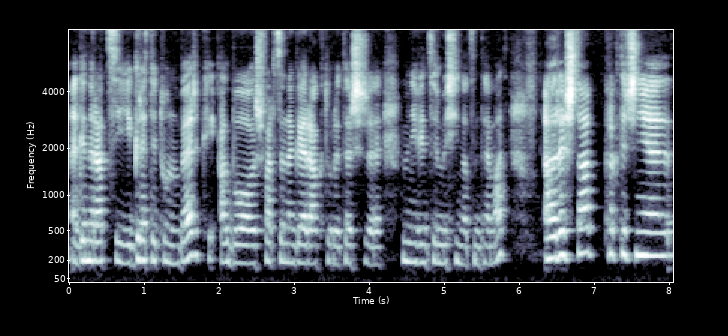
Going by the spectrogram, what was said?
e, generacji Grety Thunberg albo Schwarzeneggera, który też mniej więcej myśli na ten temat, a reszta praktycznie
